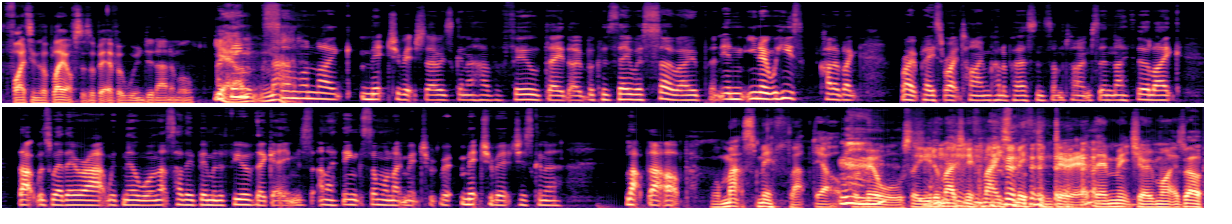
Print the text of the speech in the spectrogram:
fighting the playoffs is a bit of a wounded animal. Yeah, I think someone like Mitrovic though is going to have a field day though because they were so open. And you know he's kind of like right place, right time kind of person sometimes, and I feel like that was where they were at with Millwall, and that's how they've been with a few of their games. And I think someone like Mitro- Mitrovic is going to lap that up. Well, Matt Smith lapped it up for Millwall, so you'd imagine if Matty Smith can do it, then Mitcho might as well.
